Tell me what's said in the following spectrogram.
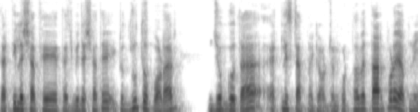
তার তিলের সাথে, তাজবিদের সাথে একটু দ্রুত পড়ার যোগ্যতা অ্যাটলিস্ট আপনাকে অর্জন করতে হবে। তারপরে আপনি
